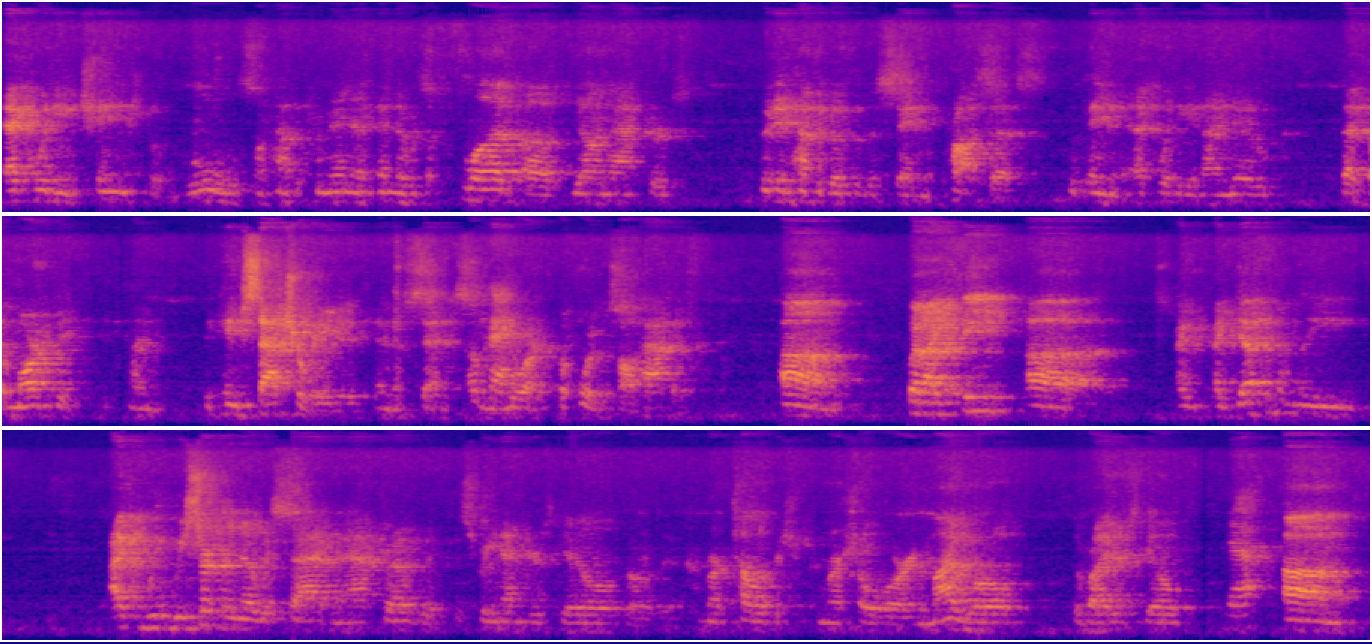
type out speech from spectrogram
Equity changed the rules on how to come in, and and there was a flood of young actors who didn't have to go through the same process, who came in Equity, and I knew that the market kind of became saturated in a sense in New York before this all happened. Um, but I think, uh, I, I definitely, I, we, we certainly know with SAG and AFTRA, with the Screen Actors Guild, or the commer- television commercial, or in my world, the Writers Guild. Yeah. Um,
